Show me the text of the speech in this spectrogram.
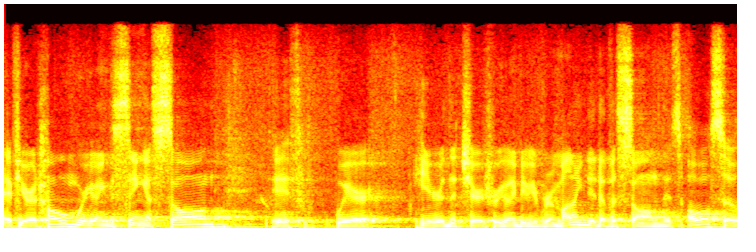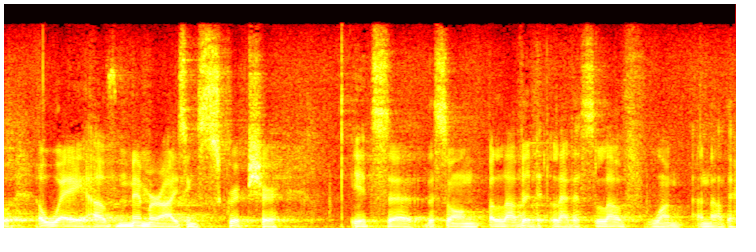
if you're at home, we're going to sing a song. If we're here in the church, we're going to be reminded of a song that's also a way of memorizing Scripture. It's uh, the song, Beloved, Let Us Love One Another.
